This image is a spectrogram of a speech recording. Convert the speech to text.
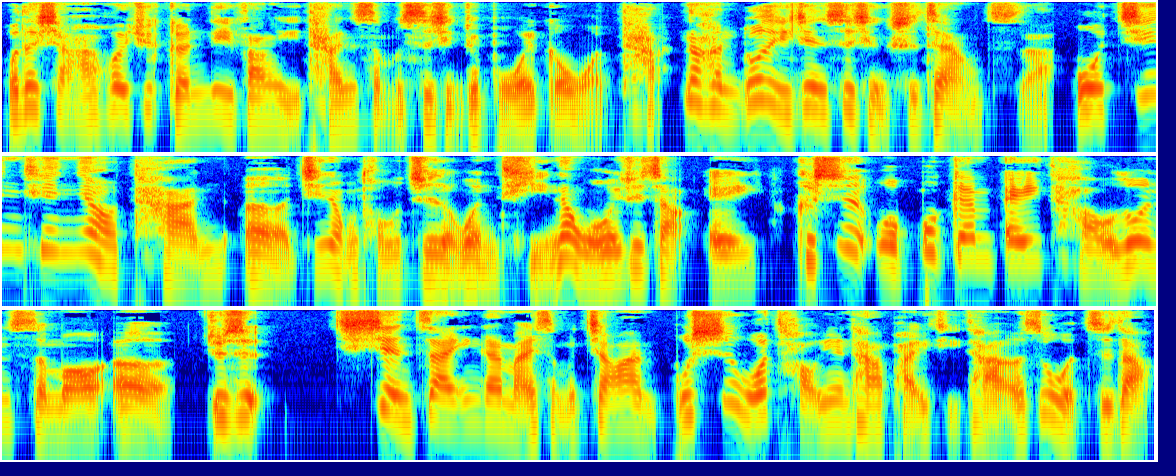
我的小孩会去跟立方体谈什么事情，就不会跟我谈。那很多的一件事情是这样子啊，我今天要谈呃金融投资的问题，那我会去找 A，可是我不跟 A 讨论什么，呃，就是。现在应该买什么教案？不是我讨厌他排挤他，而是我知道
